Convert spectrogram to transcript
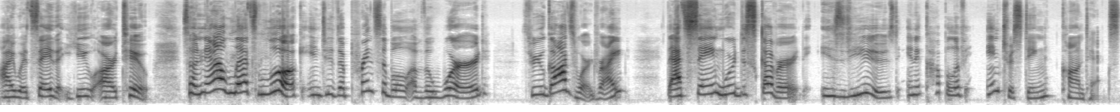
I would say that you are too. So now let's look into the principle of the word through God's word, right? That same word discovered is used in a couple of interesting contexts.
